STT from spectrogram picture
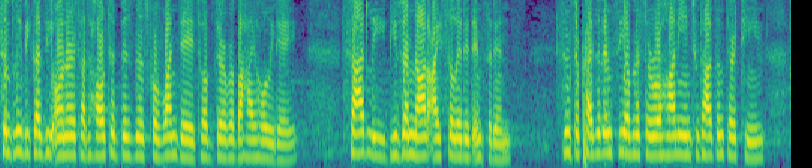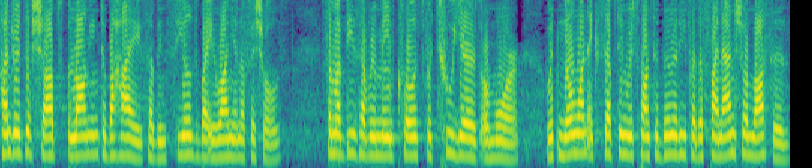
simply because the owners had halted business for one day to observe a Baha'i holy day. Sadly, these are not isolated incidents. Since the presidency of Mr. Rouhani in 2013, hundreds of shops belonging to Baha'is have been sealed by Iranian officials. Some of these have remained closed for two years or more, with no one accepting responsibility for the financial losses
